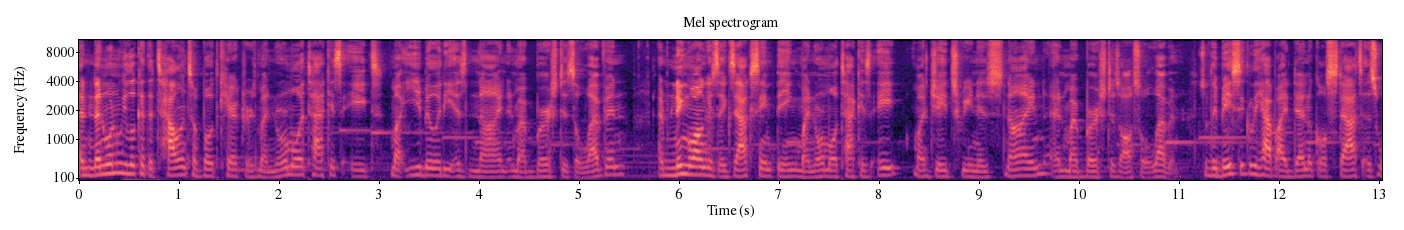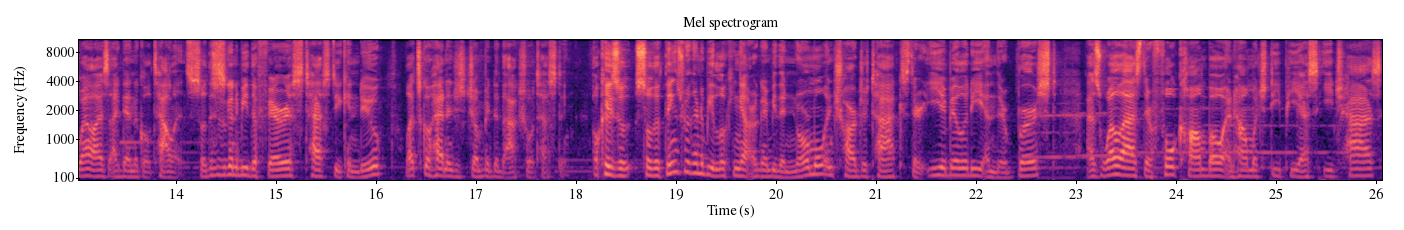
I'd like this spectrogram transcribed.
And then when we look at the talents of both characters, my normal attack is 8, my E ability is 9, and my burst is 11. And Ningguang is the exact same thing, my normal attack is 8, my Jade Screen is 9, and my burst is also 11. So they basically have identical stats as well as identical talents. So this is going to be the fairest test you can do. Let's go ahead and just jump into the actual testing. Okay, so, so the things we're going to be looking at are going to be the normal and charge attacks, their E ability and their burst, as well as their full combo and how much DPS each has.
